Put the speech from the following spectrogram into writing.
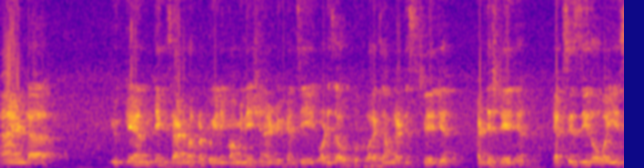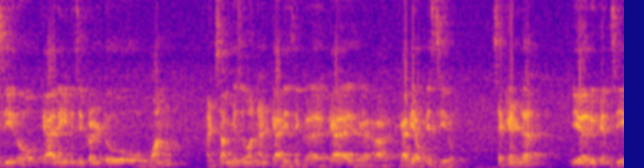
And uh, you can take this add marker to any combination and you can see what is the output. For example at this stage at this stage x is 0 y is 0 carry in is equal to 1 and sum is 1 and carry is uh, carry, uh, carry out is 0. 0 second here you can see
